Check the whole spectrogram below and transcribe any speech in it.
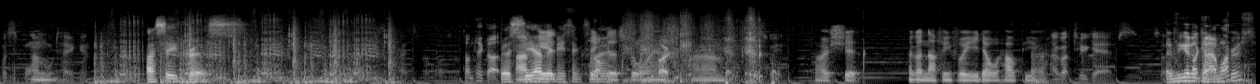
Was spawn Um, all taken? I see Chris. Tom, take that. Chris, do I'm you have anything for me? the story. Fuck. Um, oh shit. I got nothing for you that will help you. Uh, I got two gaps. So. Have you got a can I have diamond, one? Chris?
